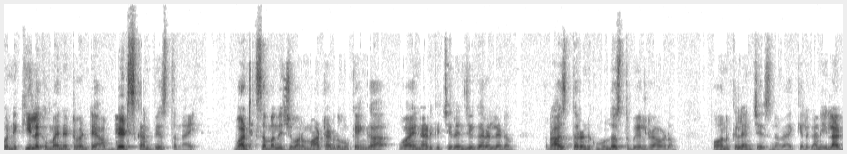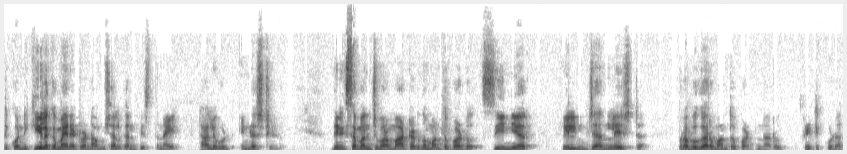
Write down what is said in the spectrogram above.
కొన్ని కీలకమైనటువంటి అప్డేట్స్ కనిపిస్తున్నాయి. వాటికి సంబంధించి మనం మాట్లాడదాం. ముఖ్యంగా వాయనాడికి చిరంజీవి గారు వెళ్ళడం రాజ్ తరుణ్కి ముందస్తు బెయిల్ రావడం పవన్ కళ్యాణ్ చేసిన వ్యాఖ్యలు కానీ ఇలాంటి కొన్ని కీలకమైనటువంటి అంశాలు కనిపిస్తున్నాయి టాలీవుడ్ ఇండస్ట్రీలో. దీనికి సంబంధించి మనం మాట్లాడదాం. మనతో పాటు సీనియర్ ఫిల్మ్ జర్నలిస్ట్ ప్రభు గారు మనతో పాటు ఉన్నారు. క్రిటిక్ కూడా.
